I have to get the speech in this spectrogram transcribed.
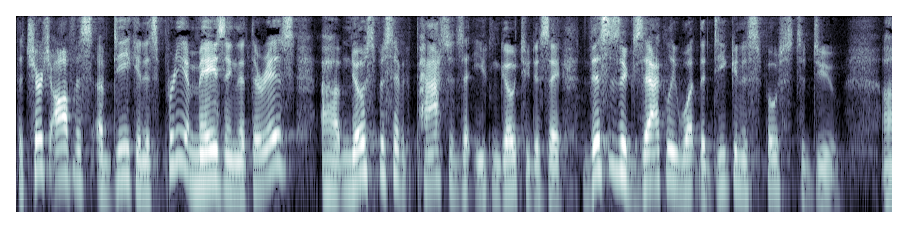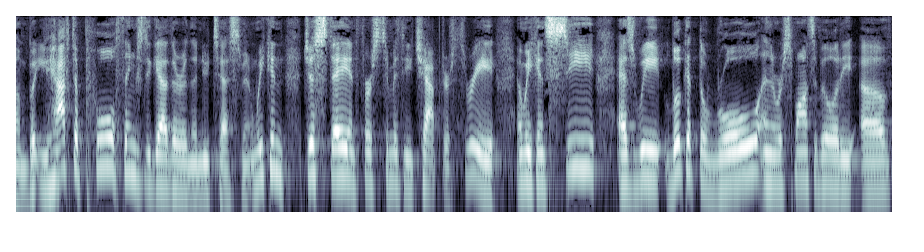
the church office of deacon, it's pretty amazing that there is uh, no specific passage that you can go to to say, this is exactly what the deacon is supposed to do. Um, but you have to pull things together in the New Testament. We can just stay in 1 Timothy chapter 3, and we can see as we look at the role and the responsibility of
